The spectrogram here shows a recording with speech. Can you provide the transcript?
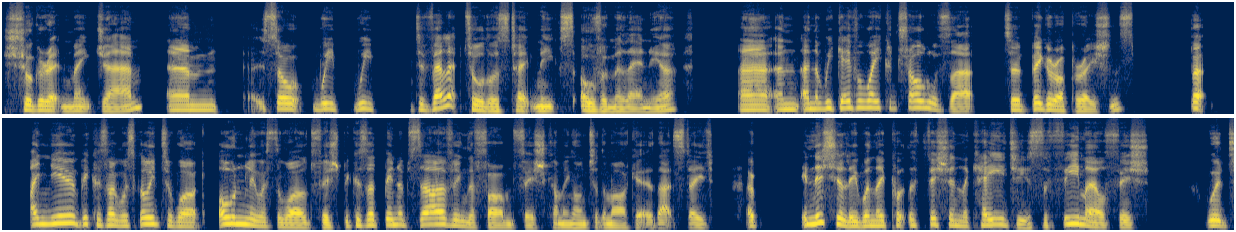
sugar it and make jam. Um, so we we developed all those techniques over millennia, uh, and and then we gave away control of that to bigger operations. I knew because I was going to work only with the wild fish because I'd been observing the farmed fish coming onto the market at that stage. Uh, initially, when they put the fish in the cages, the female fish would,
